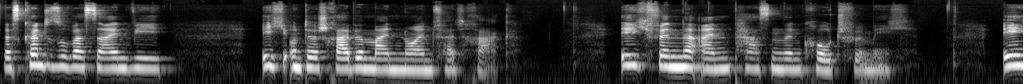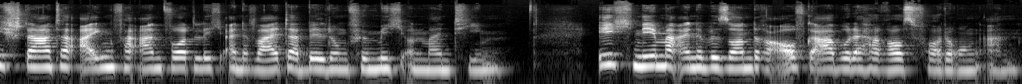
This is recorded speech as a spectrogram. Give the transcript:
Das könnte sowas sein wie, ich unterschreibe meinen neuen Vertrag. Ich finde einen passenden Coach für mich. Ich starte eigenverantwortlich eine Weiterbildung für mich und mein Team. Ich nehme eine besondere Aufgabe oder Herausforderung an.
